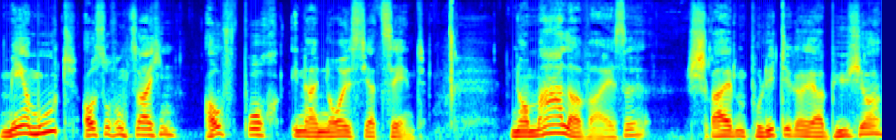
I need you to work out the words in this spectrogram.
Mehr Mut, Ausrufungszeichen, Aufbruch in ein neues Jahrzehnt. Normalerweise schreiben Politiker ja Bücher,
